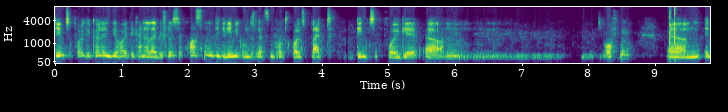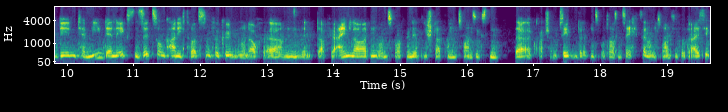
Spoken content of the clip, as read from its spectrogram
Demzufolge können wir heute keinerlei Beschlüsse fassen. Die Genehmigung des letzten Protokolls bleibt demzufolge ähm, offen. Ähm, den Termin der nächsten Sitzung kann ich trotzdem verkünden und auch ähm, dafür einladen. Und zwar findet die statt am 20. Äh, Quatsch, am 10.03.2016 um 20.30 Uhr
